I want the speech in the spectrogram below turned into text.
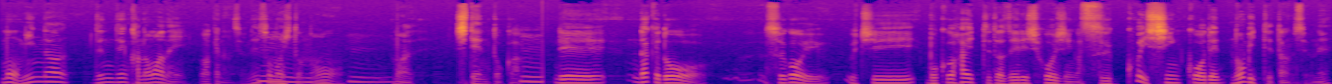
もうみんな全然かなわないわけなんですよねその人のまあ視点とか。でだけどすごいうち僕が入ってた税理士法人がすっごい進行で伸びてたんですよね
